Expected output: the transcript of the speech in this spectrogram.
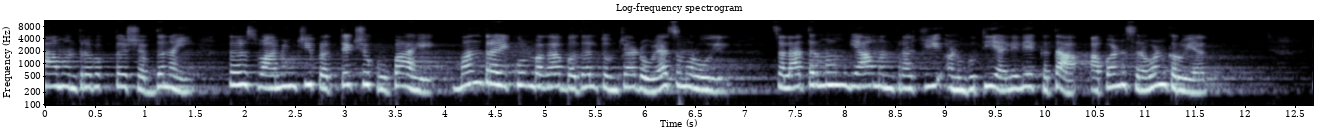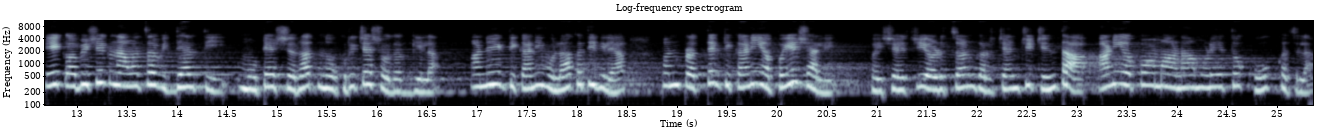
हा मंत्र फक्त शब्द नाही. तर स्वामींची प्रत्यक्ष कृपा आहे. मंत्र ऐकून बघा बदल तुमच्या डोळ्यासमोर होईल. चला तर मग या मंत्राची अनुभूती आलेली कथा आपण श्रवण करूयात. एक अभिषेक नावाचा विद्यार्थी मोठ्या शहरात नोकरीच्या शोधात गेला. अनेक ठिकाणी मुलाखती दिल्या पण प्रत्येक ठिकाणी अपयश आले. पैशाची अडचण घरच्यांची चिंता आणि अपमानामुळे तो खूप खचला.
